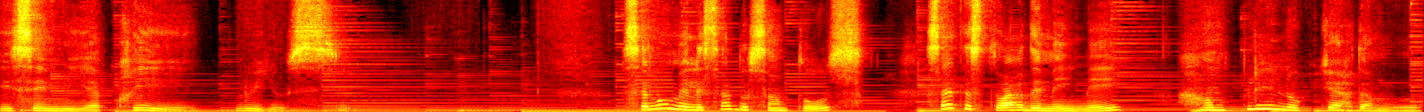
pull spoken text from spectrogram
et s'est mis à prier lui aussi. Selon Melissa dos Santos, cette histoire de Meimei remplit nos cœurs d'amour.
